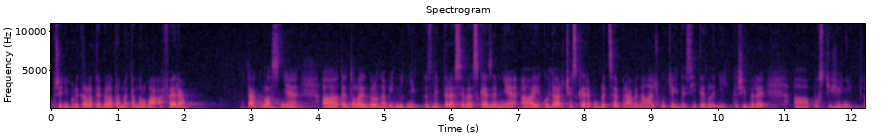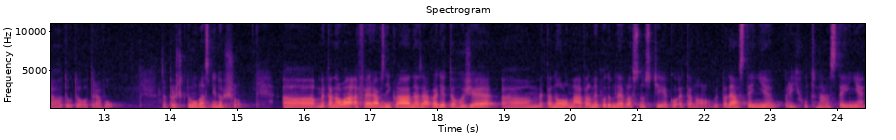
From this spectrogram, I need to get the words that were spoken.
před několika lety byla ta metanolová aféra, tak vlastně tento lék byl nabídnut z některé severské země jako dar České republice právě na léčbu těch desítek lidí, kteří byli postiženi touto otravou. No, proč k tomu vlastně došlo? Uh, metanolová aféra vznikla na základě toho, že uh, metanol má velmi podobné vlastnosti jako etanol. Vypadá stejně, prý chutná stejně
